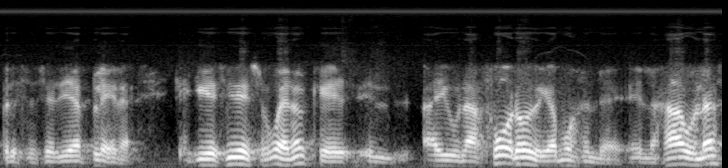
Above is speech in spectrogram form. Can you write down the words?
presencialidad plena. ¿Qué quiere decir eso? Bueno, que hay un aforo, digamos, en, las aulas,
